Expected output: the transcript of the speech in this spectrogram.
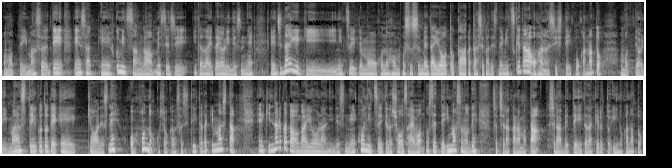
思っています。で、えー、さ、えー、福光さんがメッセージいただいたようにですね、えー、時代劇についてもこの本おすすめだよとか、私がですね、見つけたらお話ししていこうかなと思っております。ということで、えー今日はですね、本のご紹介をさせていただきました。えー、気になる方は概要欄にですね、本についての詳細を載せていますので、そちらからまた調べていただけるといいのかなと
